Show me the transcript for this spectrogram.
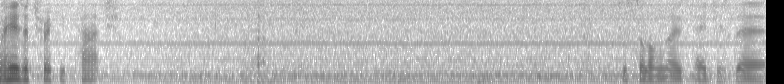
Now here's a tricky patch. Just along those edges there.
